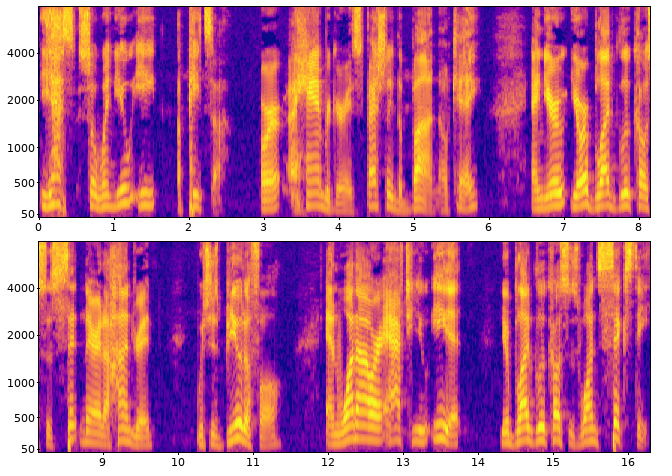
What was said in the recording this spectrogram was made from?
Yes. So when you eat a pizza or a hamburger, especially the bun, okay? And your your blood glucose is sitting there at 100, which is beautiful, and 1 hour after you eat it, your blood glucose is 160.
